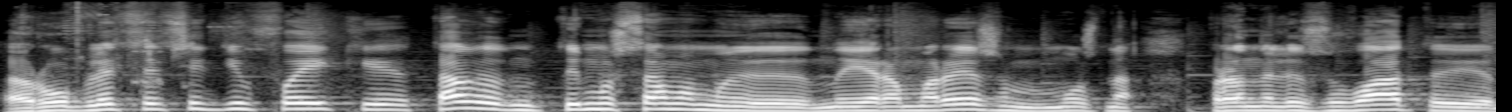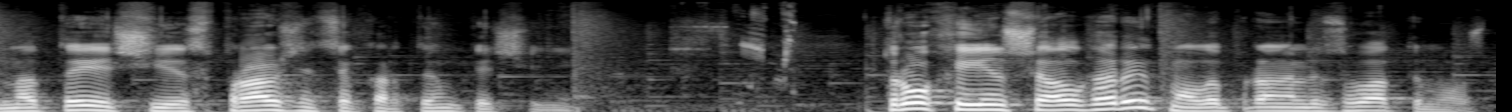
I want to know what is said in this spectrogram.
робляться ці діпфейки, та тими ж самими нейромережами можна проаналізувати на те, чи справжня ця картинка чи ні. Трохи інший алгоритм, але проаналізувати можна.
